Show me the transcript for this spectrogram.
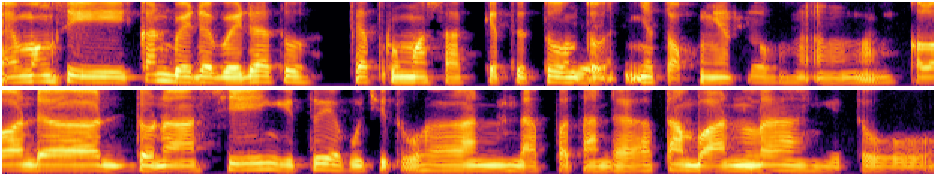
emang sih kan beda-beda tuh tiap rumah sakit itu Iya. untuk nyetoknya tuh. Heeh. kalau ada donasi gitu ya puji Tuhan dapat anda tambahan lah gitu.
